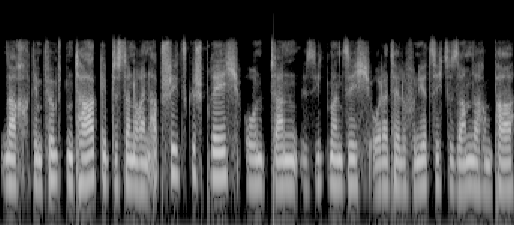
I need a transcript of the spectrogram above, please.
nach dem fünften Tag gibt es dann noch ein Abschiedsgespräch und dann sieht man sich oder telefoniert sich zusammen nach ein paar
